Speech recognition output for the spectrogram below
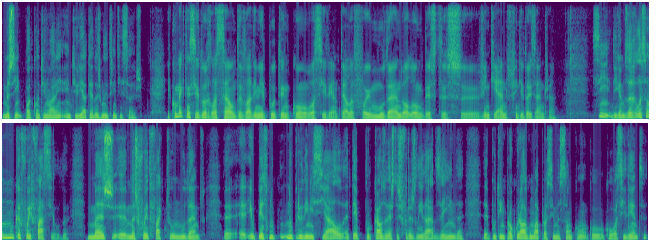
mas sim, pode continuar em, em teoria até 2036. E como é que tem sido a relação de Vladimir Putin com o Ocidente? Ela foi mudando ao longo destes 20 eh, anos, 22 anos já? Sim, digamos, a relação nunca foi fácil, mas, eh, mas foi de facto mudando. Eh, eh, eu penso no, no período inicial, até por causa destas fragilidades ainda, Putin procura alguma aproximação com, com, com o Ocidente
